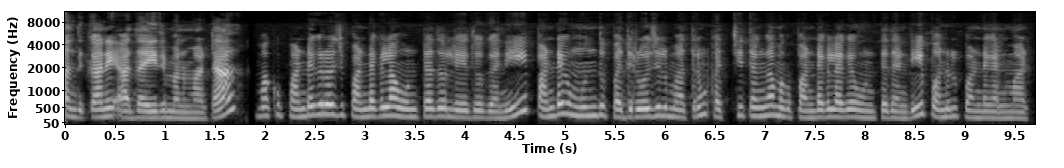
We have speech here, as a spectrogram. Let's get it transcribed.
అందుకని ఆ ధైర్యం అనమాట మాకు పండగ రోజు పండగలా ఉంటుందో లేదో కానీ పండగ ముందు పది రోజులు మాత్రం ఖచ్చితంగా మాకు పండగలాగే ఉంటుందండి. పనులు పండగ అనమాట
